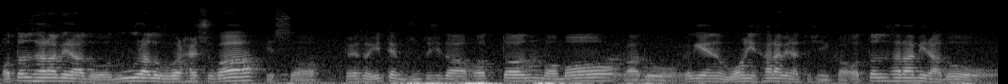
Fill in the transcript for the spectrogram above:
어떤 사람이라도 누구라도 그걸 할 수가 있어. 그래서 이때 무슨 뜻이다? 어떤 뭐뭐라도. 여기에는 one이 사람이라는 뜻이니까 어떤 사람이라도.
